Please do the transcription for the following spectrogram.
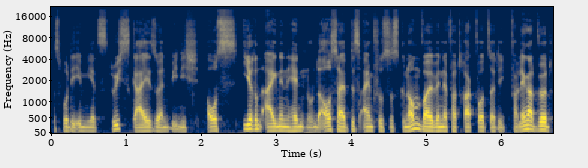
das wurde eben jetzt durch Sky so ein wenig aus ihren eigenen Händen und außerhalb des Einflusses genommen, weil wenn der Vertrag vorzeitig verlängert wird,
